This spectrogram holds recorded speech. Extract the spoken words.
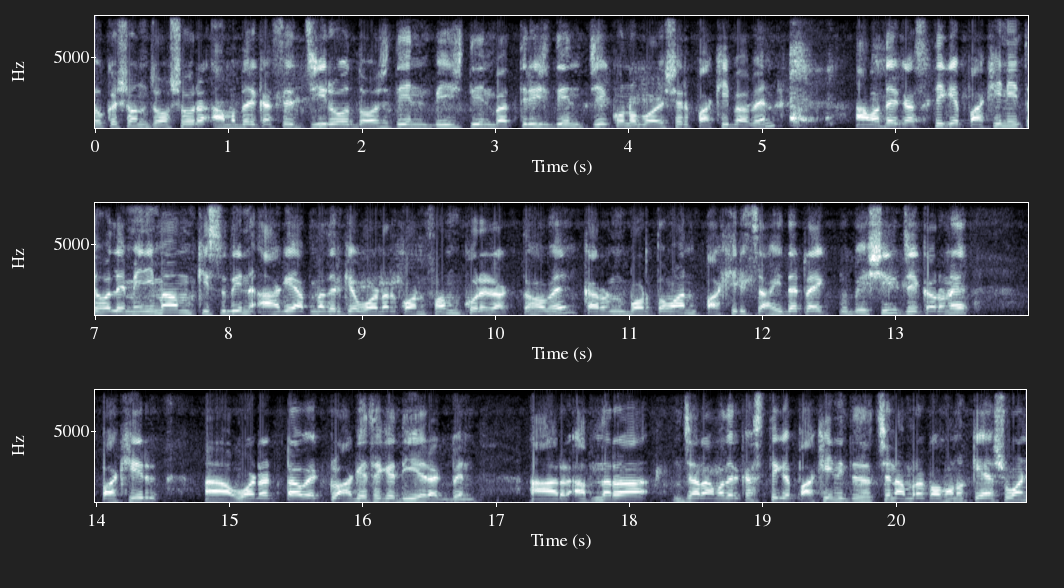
লোকেশন যশোর, আমাদের কাছে জিরো, দশ দিন, বিশ দিন বা ত্রিশ দিন যে কোনো বয়সের পাখি পাবেন। আমাদের কাছ থেকে পাখি নিতে হলে মিনিমাম কিছুদিন আগে আপনাদেরকে অর্ডার কনফার্ম করে রাখতে হবে। কারণ বর্তমান পাখির চাহিদাটা একটু বেশি, যে কারণে পাখির অর্ডারটাও একটু আগে থেকে দিয়ে রাখবেন। আর আপনারা যারা আমাদের কাছ থেকে পাখি নিতে চাচ্ছেন আমরা কখনো ক্যাশ ওয়ান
